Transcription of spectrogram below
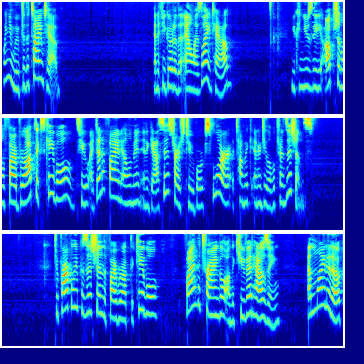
when you move to the time tab. And if you go to the Analyze Light tab, you can use the optional fiber optics cable to identify an element in a gas discharge tube or explore atomic energy level transitions. To properly position the fiber optic cable, find the triangle on the cuvette housing and line it up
